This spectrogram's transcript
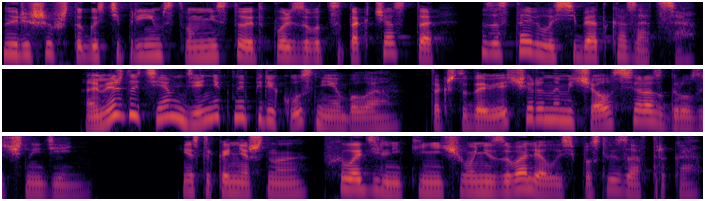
но, решив, что гостеприимством не стоит пользоваться так часто, заставила себя отказаться. А между тем денег на перекус не было, так что до вечера намечался разгрузочный день. Если, конечно, в холодильнике ничего не завалялось после завтрака.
